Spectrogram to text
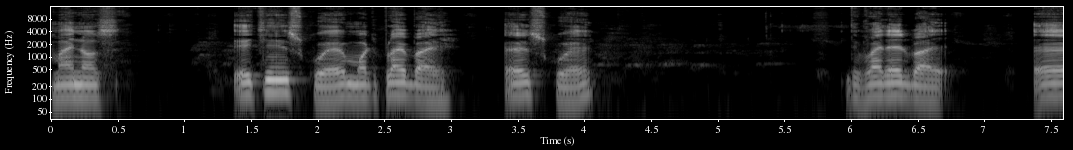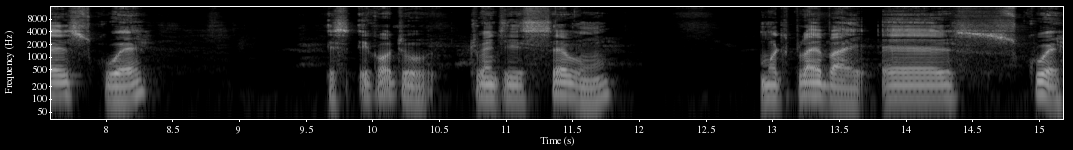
minus 18 squared multiplied by s squared divided by s square is equal to 27 multiplied by s square.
